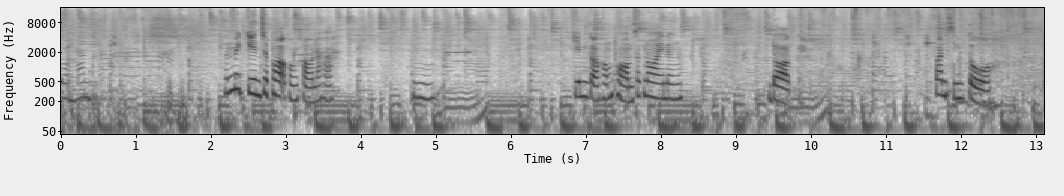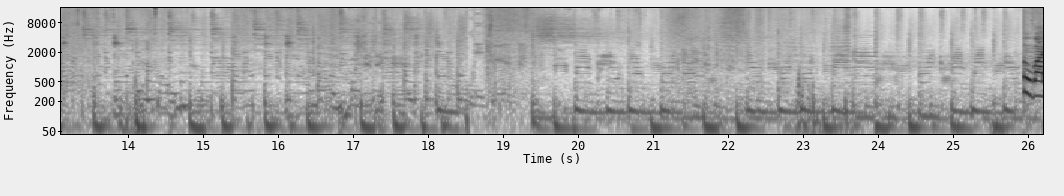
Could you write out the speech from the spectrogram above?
ต้นมันมันไม่กินเฉพาะของเขานะคะอืมกินกับหอมๆสักหน่อยหนึง ดอก ฟันสิงโตว่า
